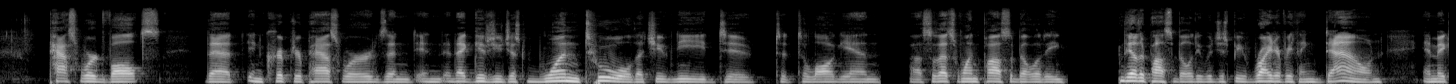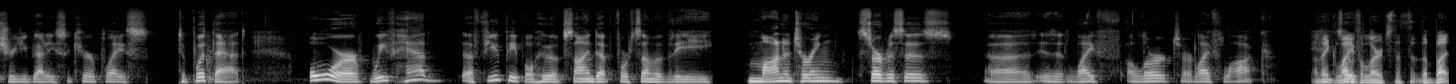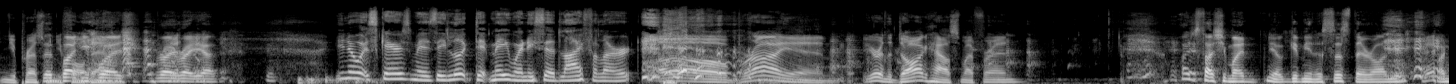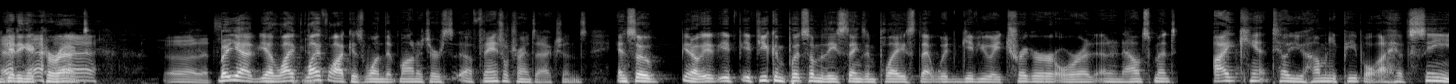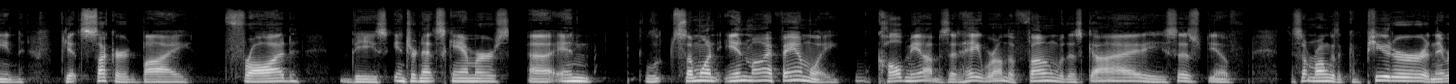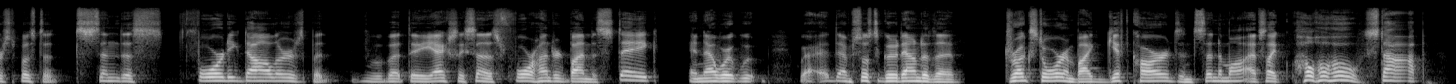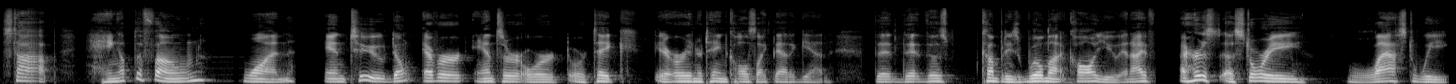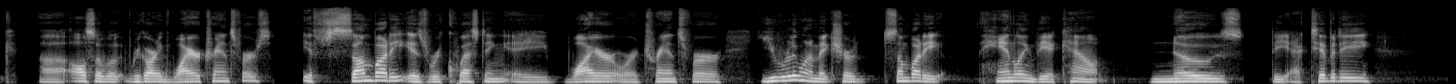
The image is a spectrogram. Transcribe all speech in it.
password vaults that encrypt your passwords and, and, that gives you just one tool that you need to, to, to log in uh, so that's one possibility. The other possibility would just be write everything down and make sure you've got a secure place to put that. Or we've had a few people who have signed up for some of the monitoring services. Uh, is it Life Alert or Life Lock? I think so, Life Alert's the, the button you press when you button fall you down. push. right, right, yeah. You know what scares me is he looked at me when he said life alert. oh, Brian, you're in the doghouse, my friend. I just thought she might, you know, give me an assist there on on getting it correct. Oh, that's but yeah, yeah. Life LifeLock is one that monitors uh, financial transactions, and so you know, if if you can put some of these things in place that would give you a trigger or an, an announcement, I can't tell you how many people I have seen get suckered by fraud these internet scammers, uh, and someone in my family called me up and said, "Hey, we're on the phone with this guy. He says, you know, something wrong with the computer, and they were supposed to send us forty dollars, but but they actually sent us four hundred by mistake, and now we're, we're, I'm supposed to go down to the drugstore and buy gift cards and send them off. I was like, ho ho ho, stop, stop, hang up the phone. One, and two, don't ever answer or or take or entertain calls like that again. The, the, those companies will not call you. And I've I heard a, story last week uh, also regarding wire transfers. If somebody is requesting a wire or a transfer, you really want to make sure somebody handling the account knows the activity,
